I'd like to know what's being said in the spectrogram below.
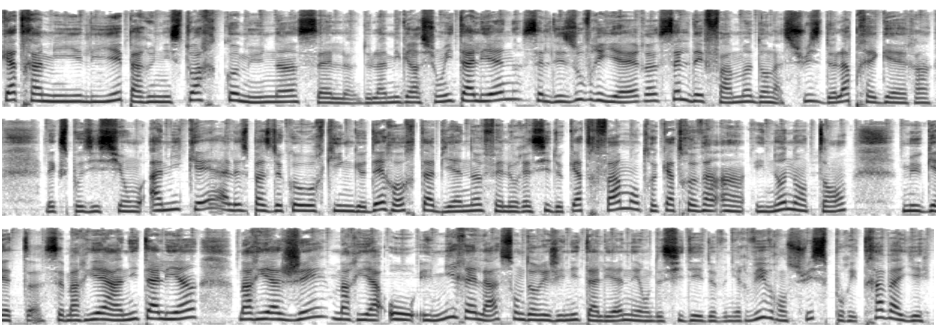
Quatre amis liés par une histoire commune, celle de la migration italienne, celle des ouvrières, celle des femmes dans la Suisse de l'après-guerre. L'exposition Amiquet à l'espace de coworking d'Erort à Bienne fait le récit de quatre femmes entre 81 et 90 ans. Muguette s'est mariée à un Italien. Maria G, Maria O et Mirella sont d'origine italienne et ont décidé de venir vivre en Suisse pour y travailler.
